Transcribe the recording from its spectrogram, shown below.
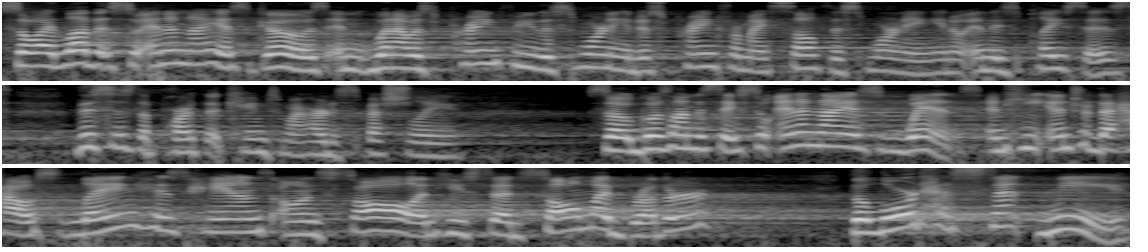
So I love it. So Ananias goes, and when I was praying for you this morning and just praying for myself this morning, you know, in these places, this is the part that came to my heart especially. So it goes on to say, So Ananias went, and he entered the house, laying his hands on Saul, and he said, Saul, my brother, the Lord has sent me.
